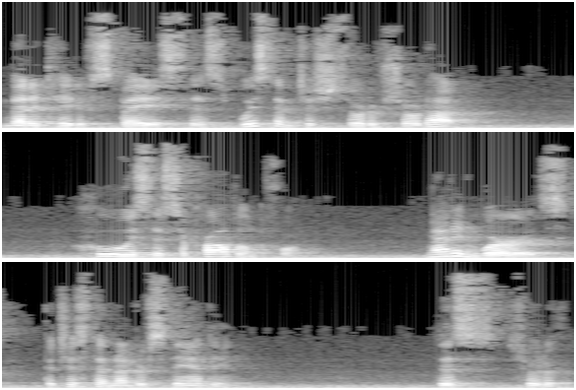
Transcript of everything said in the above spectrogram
meditative space, this wisdom just sort of showed up. Who is this a problem for? Not in words, but just an understanding. This sort of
